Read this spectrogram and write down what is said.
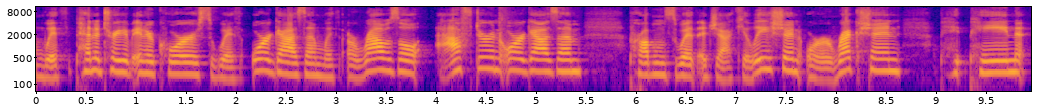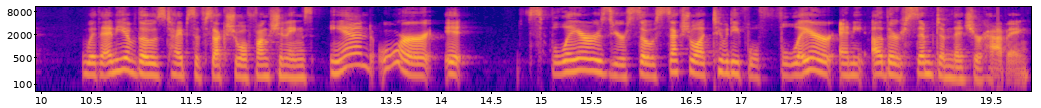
with penetrative intercourse, with orgasm, with arousal after an orgasm, problems with ejaculation or erection, p- pain with any of those types of sexual functionings and or it flares your so sexual activity will flare any other symptom that you're having.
